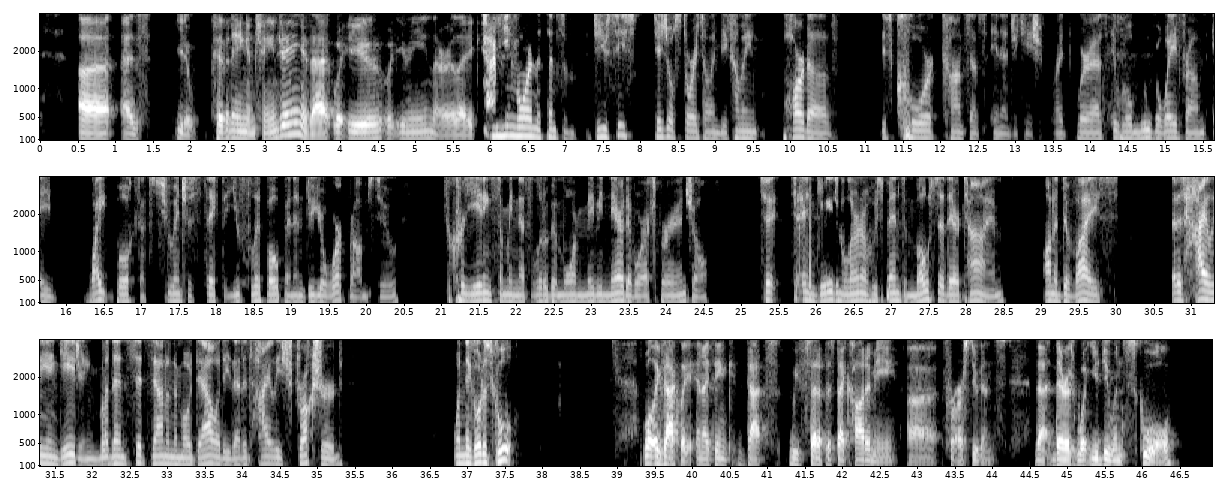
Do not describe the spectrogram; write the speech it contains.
uh, as, you know, pivoting and changing is that what you what you mean or like yeah, i mean more in the sense of do you see digital storytelling becoming part of these core concepts in education right whereas it will move away from a white book that's two inches thick that you flip open and do your work problems to to creating something that's a little bit more maybe narrative or experiential to to engage a learner who spends most of their time on a device that is highly engaging, but then sits down in a modality that is highly structured when they go to school. Well, exactly. And I think that's, we've set up this dichotomy uh, for our students that there's what you do in school,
